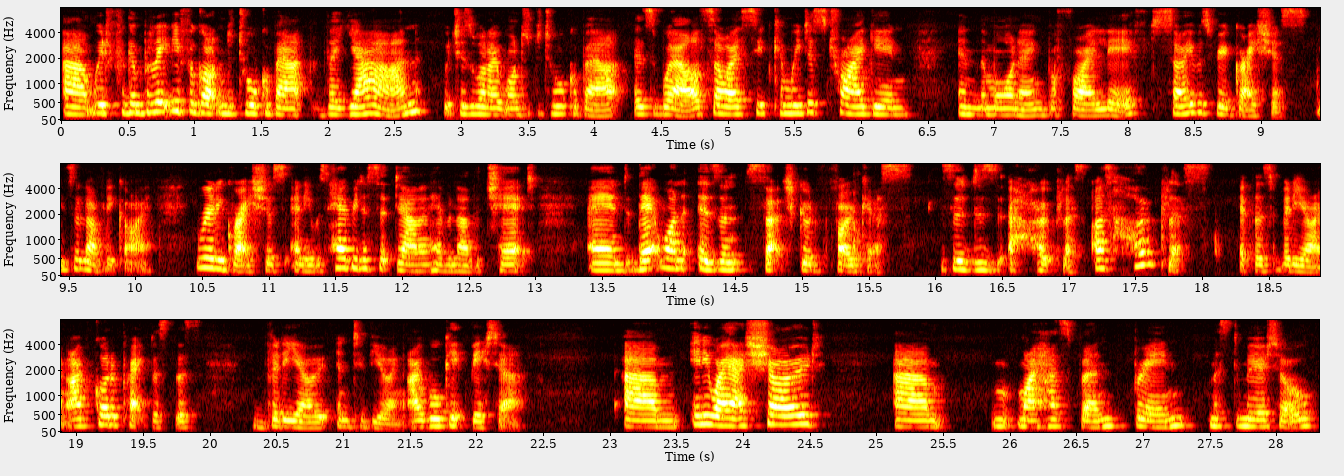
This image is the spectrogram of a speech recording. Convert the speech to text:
uh, we'd completely forgotten to talk about the yarn, which is what I wanted to talk about as well. So I said, can we just try again in the morning before I left. So he was very gracious. He's a lovely guy, really gracious, and he was happy to sit down and have another chat. And that one isn't such good focus. So it is hopeless. I was hopeless at this videoing. I've got to practice this video interviewing. I will get better. Um, anyway, I showed um, my husband, Bren, Mr. Myrtle,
